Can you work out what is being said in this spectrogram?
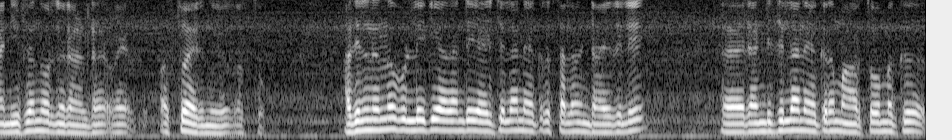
അനീഫ എന്ന് പറഞ്ഞ ഒരാളുടെ വസ്തുവായിരുന്നു ഈ വസ്തു. അതിൽ നിന്ന് പുള്ളിക്ക് ഏതാണ്ട് ഏഴ്ചെല്ലാൻ ഏക്കർ സ്ഥലം ഉണ്ടായതിൽ രണ്ട് ചില്ല ഏക്കർ മാർത്തോമക്ക്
